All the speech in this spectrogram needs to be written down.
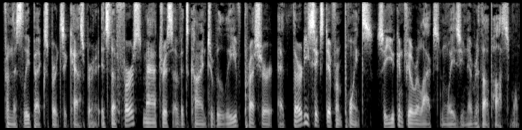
from the sleep experts at Casper. It's the first mattress of its kind to relieve pressure at 36 different points so you can feel relaxed in ways you never thought possible.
